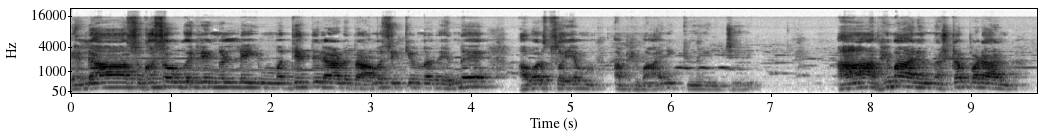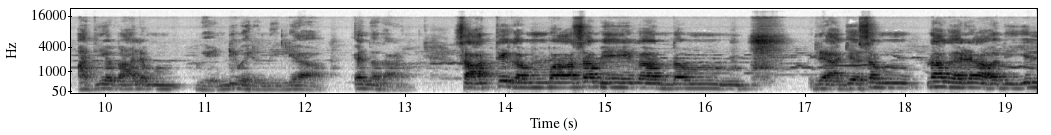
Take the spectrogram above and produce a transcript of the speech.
എല്ലാ സുഖസൗകര്യങ്ങളുടെയും മധ്യത്തിലാണ് താമസിക്കുന്നത് എന്ന് അവർ സ്വയം അഭിമാനിക്കുകയും ചെയ്യും. ആ അഭിമാനം നഷ്ടപ്പെടാൻ അധികകാലം വേണ്ടി വരുന്നില്ല എന്നതാണ്. സാത്വികം വാസമേകാന്തം രാജസം നഗരാദിയിൽ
